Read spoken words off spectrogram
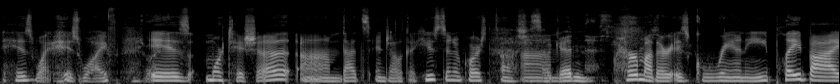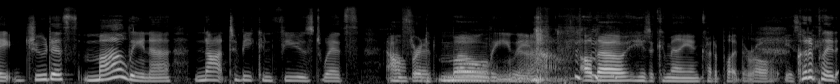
His wife, his wife, is Morticia. Um, that's Anjelica Huston, of course. oh, she's so Um, good in this. Her mother is Granny, played by Judith Malina, not to be confused with Alfred, Molina. Although he's a chameleon, could have played the role easily. Could have played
